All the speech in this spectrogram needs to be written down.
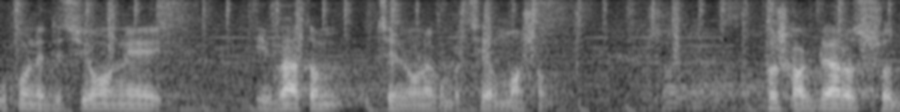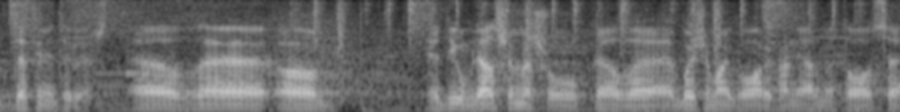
u konë edicioni i vetëm t'cilin unë e kum përcjellë ma shumë. Për shkak Bleros shumë, definitivisht. Edhe e di, u mledhshim me shokë edhe bëjshim hajgare kanjerë me ta se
